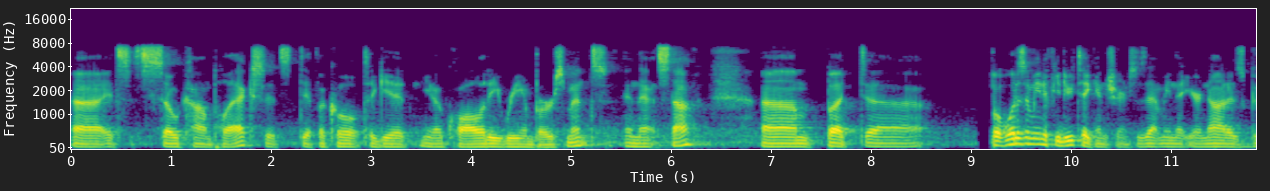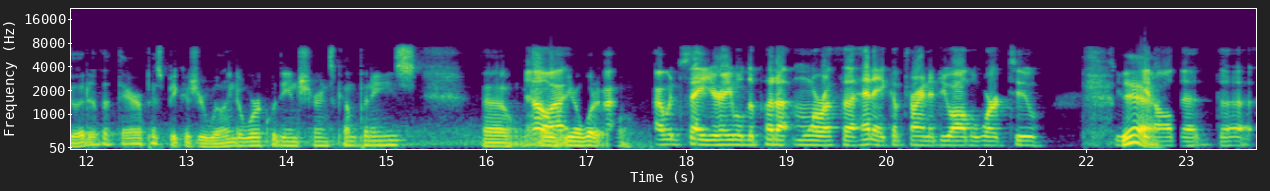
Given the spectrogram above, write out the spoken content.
uh, it's so complex. It's difficult to get you know quality reimbursements and that stuff. Um, but uh, but what does it mean if you do take insurance? Does that mean that you're not as good of a therapist because you're willing to work with the insurance companies? Uh, No, I- you know what? I would say you're able to put up more with the headache of trying to do all the work to, to Yeah. get all the, the,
